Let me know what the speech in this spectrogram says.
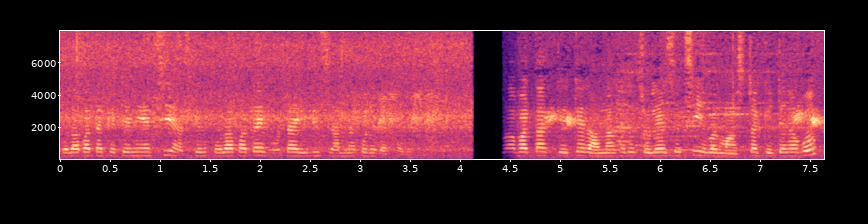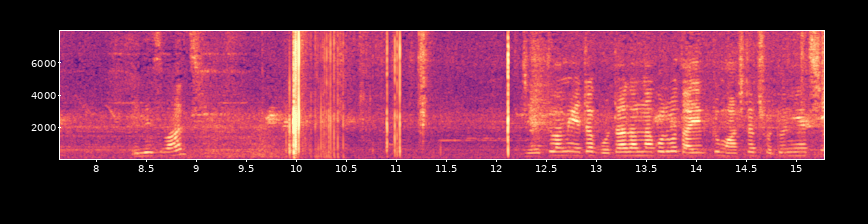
কলা পাতা কেটে নিয়েছি, আজকের কলা পাতায় গোটা ইলিশ রান্না করে দেখাবো। কলা পাতা কেটে রান্নাঘরে চলে এসেছি, এবার মাছটা কেটে নেব, ইলিশ মাছ। যেহেতু আমি এটা গোটা রান্না করব, তাই একটু মাছটা ছোট নিয়েছি।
